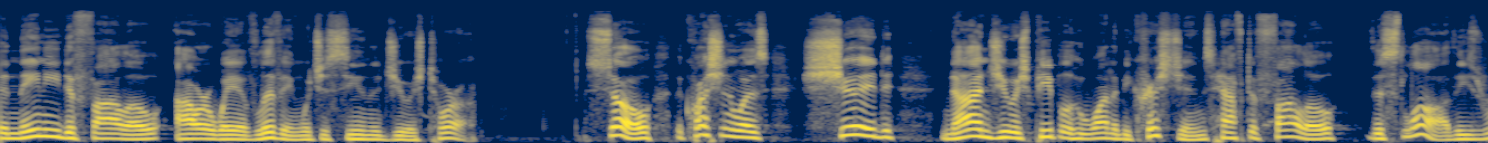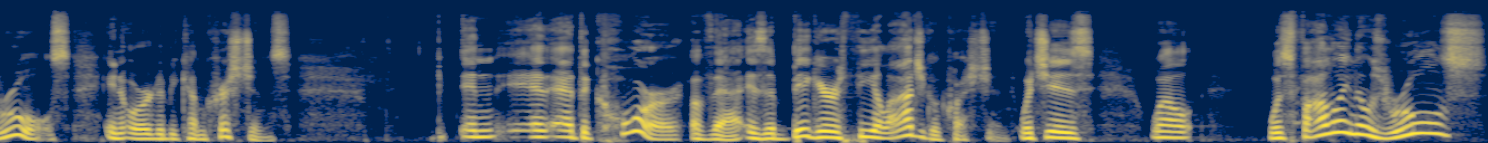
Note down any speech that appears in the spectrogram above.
then they need to follow our way of living, which is seen in the Jewish Torah. So the question was should non Jewish people who want to be Christians have to follow this law, these rules, in order to become Christians? And at the core of that is a bigger theological question, which is well, was following those rules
